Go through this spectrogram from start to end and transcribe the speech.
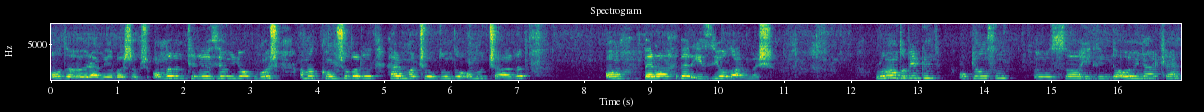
o da öğrenmeye başlamış. Onların televizyonu yokmuş ama komşuları her maç olduğunda onu çağırıp o beraber izliyorlarmış. Ronaldo bir gün okyanusun e, sahilinde oynarken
